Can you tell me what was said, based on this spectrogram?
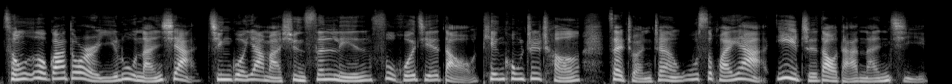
从厄瓜多尔一路南下，经过亚马逊森林、复活节岛、天空之城，再转战乌斯怀亚，一直到达南极。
